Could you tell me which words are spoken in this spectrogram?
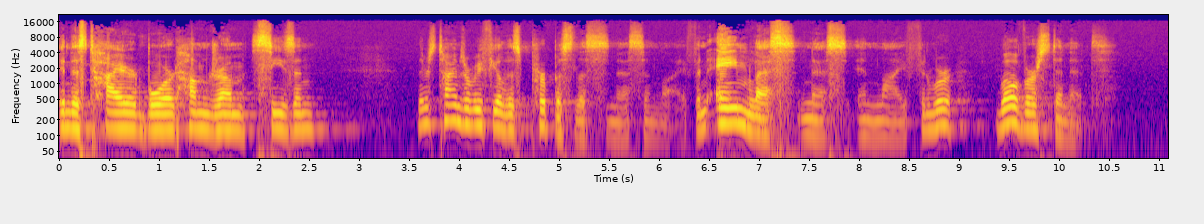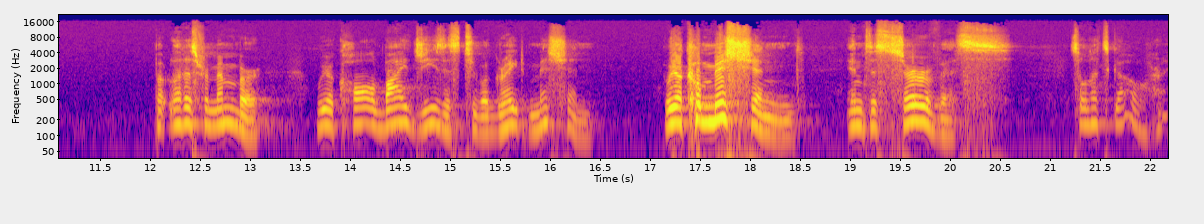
in this tired, bored, humdrum season. There's times where we feel this purposelessness in life, an aimlessness in life, and we're well versed in it. But let us remember, we are called by Jesus to a great mission. We are commissioned into service. So let's go, right?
